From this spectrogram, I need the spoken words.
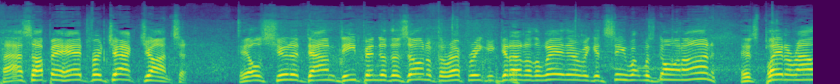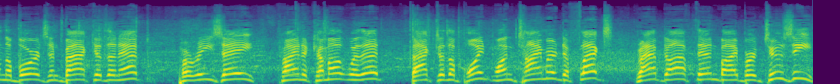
Pass up ahead for Jack Johnson. He'll shoot it down deep into the zone. If the referee could get out of the way there, we could see what was going on. It's played around the boards and back to the net. Parise trying to come out with it. Back to the point. One timer deflects. Grabbed off then by Bertuzzi.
